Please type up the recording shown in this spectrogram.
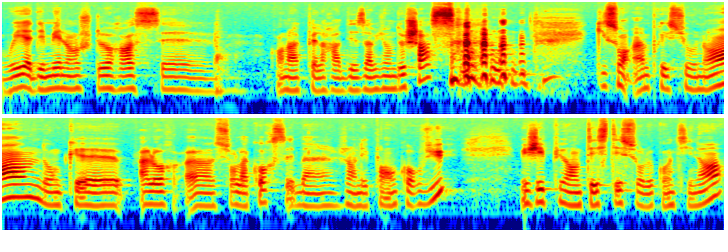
Oui, il y a des mélanges de races euh, qu'on appellera des avions de chasse, qui sont impressionnants. Donc, euh, alors, sur la Corse, eh ben, j'en ai pas encore vu, mais j'ai pu en tester sur le continent.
